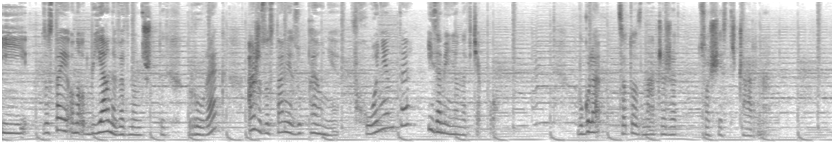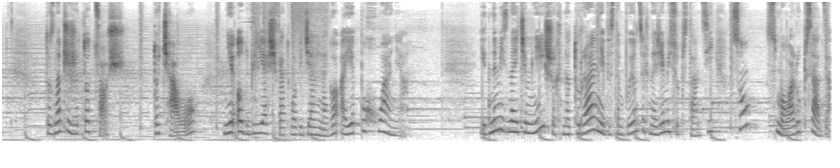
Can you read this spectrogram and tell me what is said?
i zostaje ono odbijane wewnątrz tych rurek, aż zostanie zupełnie wchłonięte i zamienione w ciepło. W ogóle, co to znaczy, że coś jest czarne? To znaczy, że to coś, to ciało, nie odbija światła widzialnego, a je pochłania. Jednymi z najciemniejszych naturalnie występujących na Ziemi substancji są smoła lub sadza.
